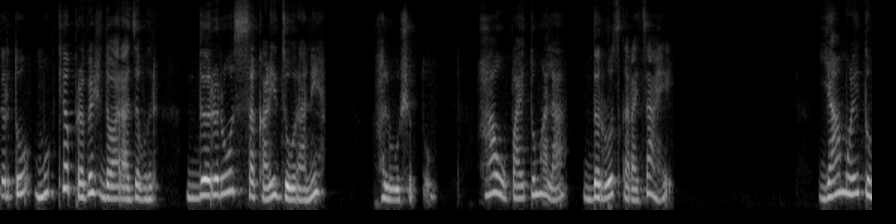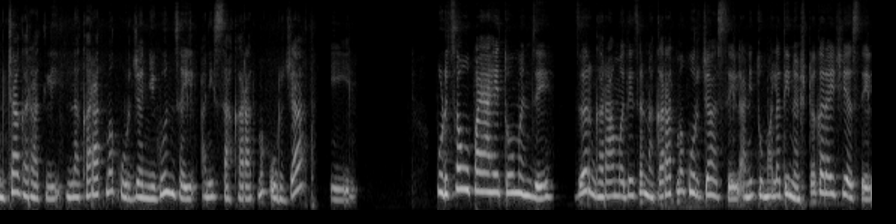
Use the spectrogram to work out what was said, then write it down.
तर तो मुख्य प्रवेशद्वाराजवळ दररोज सकाळी जोराने हलवू शकतो. हा उपाय तुम्हाला दररोज करायचा आहे. यामुळे तुमच्या घरातली नकारात्मक ऊर्जा निघून जाईल आणि सकारात्मक ऊर्जा येईल. पुढचा उपाय आहे तो म्हणजे जर घरामध्ये जर नकारात्मक ऊर्जा असेल आणि तुम्हाला ती नष्ट करायची असेल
